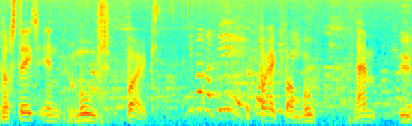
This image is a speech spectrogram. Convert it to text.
Nog steeds in Moes Park. Het park van Moe. M-U.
